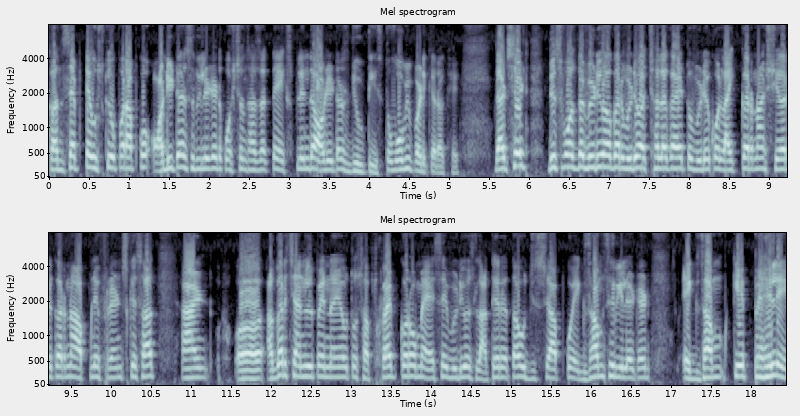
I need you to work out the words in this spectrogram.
कंसेप्ट है उसके ऊपर आपको ऑडिटर्स रिलेटेड क्वेश्चंस आ सकते हैं। एक्सप्लेन द ऑडिटर्स ड्यूटीज़ तो वो भी पढ़ के रखे। That's it this was the video अगर वीडियो अच्छा लगा है तो वीडियो को लाइक करना शेयर करना अपने फ्रेंड्स के साथ। एंड uh, अगर चैनल पे नए हो तो सब्सक्राइब करो। मैं ऐसे वीडियोस लाते रहता हूँ जिससे आपको एग्ज़ाम से रिलेटेड एग्ज़ाम के पहले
